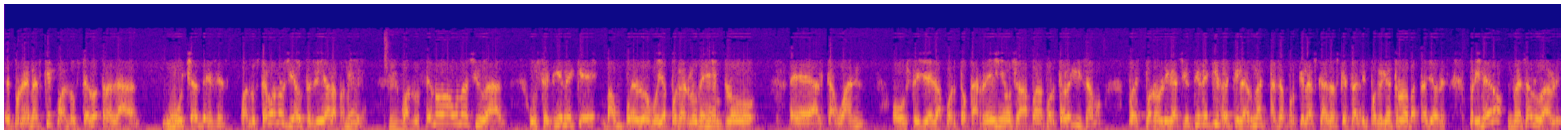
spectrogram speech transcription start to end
El problema es que cuando usted lo traslada, muchas veces, cuando usted va a una ciudad, usted sigue a la familia. Cuando usted no va a una ciudad, usted tiene que, va a un pueblo, voy a ponerle un ejemplo, eh, Alcahuán, o usted llega a Puerto Carreño, o se va para Puerto Leguizamo, pues por obligación tiene que alquilar una casa porque las casas que están disponibles dentro de los batallones, primero, no es saludable.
